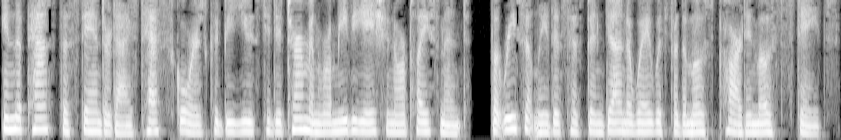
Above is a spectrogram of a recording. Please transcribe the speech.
In the past, the standardized test scores could be used to determine remediation or placement, but recently this has been done away with for the most part in most states.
